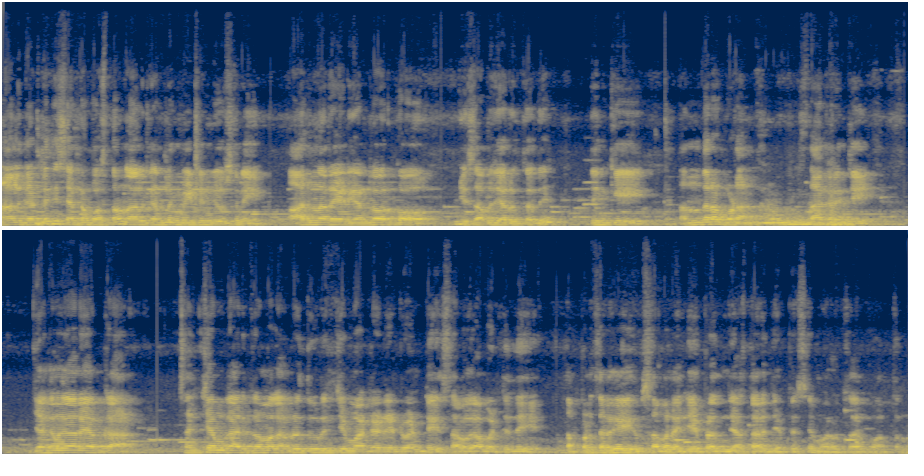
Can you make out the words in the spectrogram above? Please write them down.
నాలుగు గంటలకి సెంటర్కి వస్తాం. నాలుగు గంటలకు మీటింగ్ చూసుకుని ఆరున్నర ఏడు గంటల వరకు ఈ సభ జరుగుతుంది. దీనికి అందరూ కూడా సహకరించి జగన్ గారి యొక్క సంక్షేమ కార్యక్రమాల అభివృద్ధి గురించి మాట్లాడేటువంటి సభ కాబట్టి తప్పనిసరిగా ఈ సభను జయప్రదం చేస్తారని చెప్పేసి మరొకసారి కోరుతున్నాం.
